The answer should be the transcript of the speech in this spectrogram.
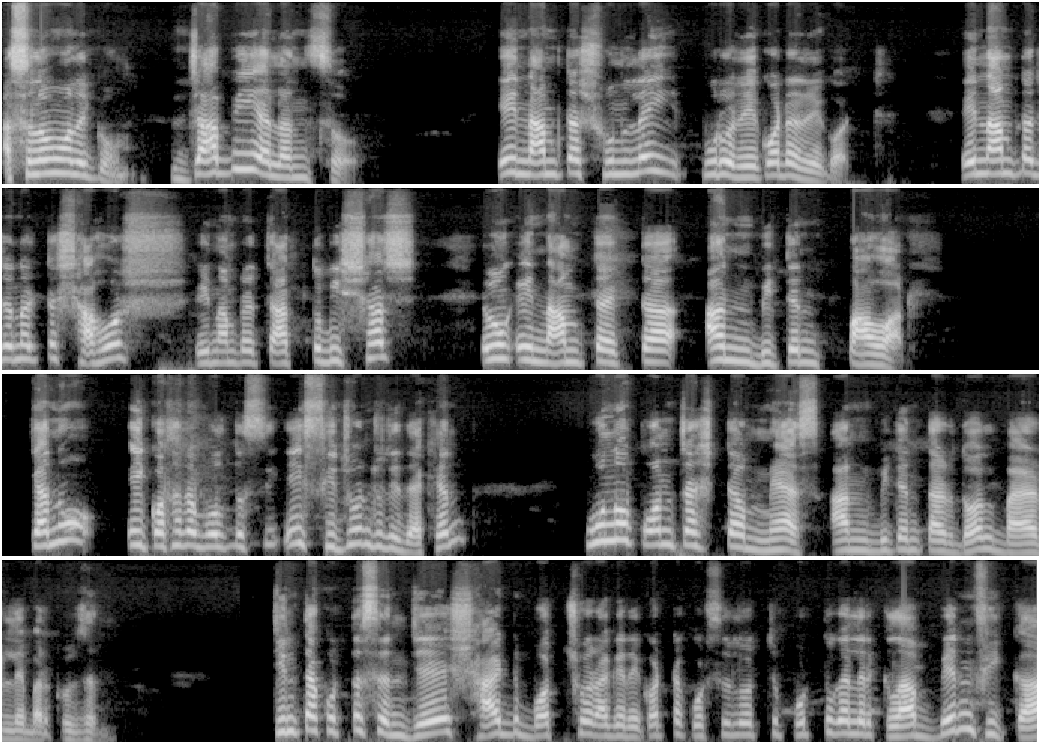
আসসালামু আলাইকুম। জাবি অ্যালানসো। এই নামটা শুনলেই পুরো রেকর্ডের রেকর্ড। এই নামটা যেন একটা সাহস, এই নামটা একটা আত্মবিশ্বাস এবং এই নামটা একটা আনবিটেন পাওয়ার কেন এই কথাটা বলতেছি? এই সিজন যদি দেখেন উনপঞ্চাশটা ম্যাচ আনবিটেন তার দল বায়ার লেবার ক্রুজেন চিন্তা করতেছেন যে ষাট বছর আগে রেকর্ডটা করছিল হচ্ছে পর্তুগালের ক্লাব বেনফিকা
